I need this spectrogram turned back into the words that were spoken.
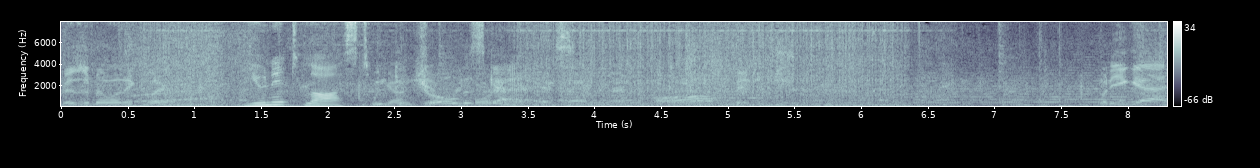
Visibility clear. Unit lost. We control the skies. All finished. What do you got?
